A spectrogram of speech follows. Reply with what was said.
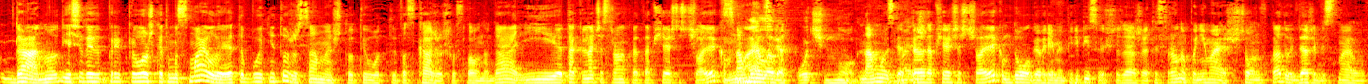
Да, но если ты приложишь к этому смайлы, это будет не то же самое, что ты вот это скажешь условно, да. И так или иначе, все равно, когда ты общаешься с человеком, Смайлов на мой взгляд, очень много. На мой взгляд, когда ты общаешься с человеком, долгое время переписываешься даже, ты все равно понимаешь, что он вкладывает даже без смайлов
